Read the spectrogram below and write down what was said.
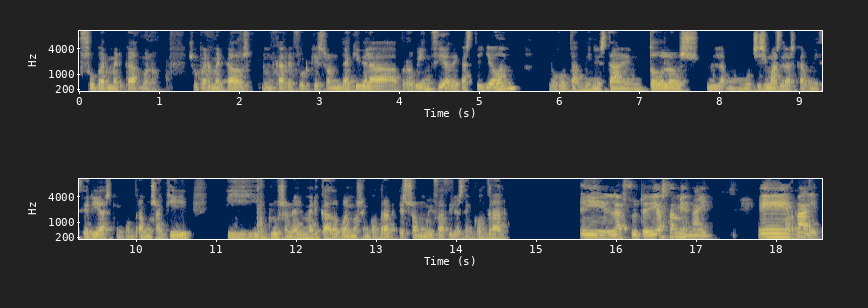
supermercados, bueno, supermercados Carrefour que son de aquí de la provincia de Castellón. Luego también están en todos los, muchísimas de las carnicerías que encontramos aquí e incluso en el mercado podemos encontrar, son muy fáciles de encontrar. Y en las fruterías también hay. Eh, vale,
